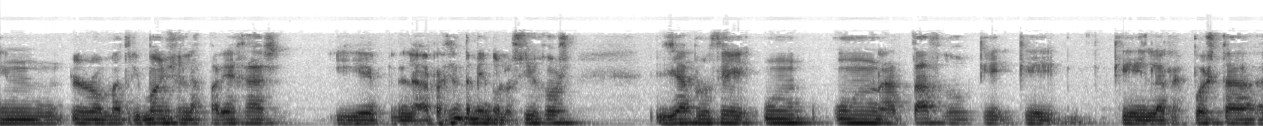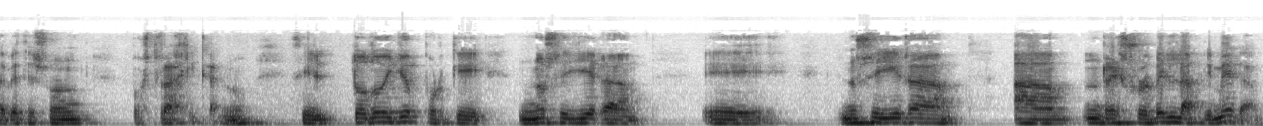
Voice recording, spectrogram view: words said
en los matrimonios, en las parejas y en la relación también con los hijos, ya produce un, hartazgo que, que, la respuesta a veces son pues trágicas, ¿no? Es decir, todo ello porque no se llega, eh, no se llega a resolver la primera.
